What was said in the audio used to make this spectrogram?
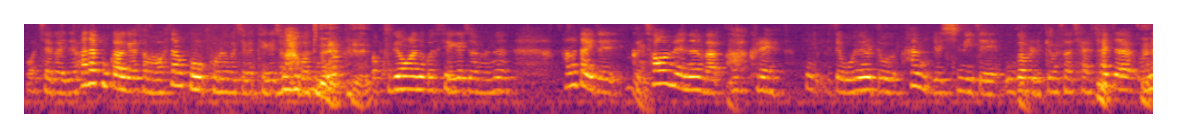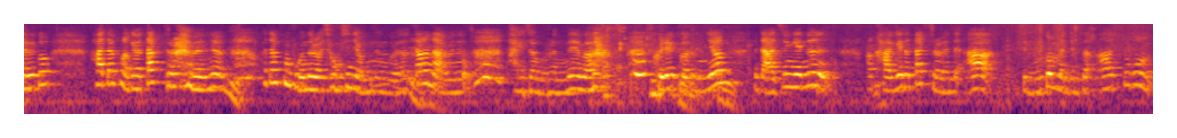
어, 제가 이제 화장품 가게 에서 막 화장품 고르는 거 제가 되게 좋아하거든요. 네, 네. 막 구경하는 것도 되게 좋아하면은 항상 이제 그 처음에는 막 아 그래 꼭 이제 오늘도 한 열심히 이제 오감을 느끼면서 잘 살자 그리고 화장품 가게 딱 들어가면은 화장품 보느라 정신이 없는 거예요. 딱 나면은 다 잊어버렸네 막 그랬거든요. 나중에는 아, 가게도 딱 들어갔는데 아 이제 물건 만지면서 아 조금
